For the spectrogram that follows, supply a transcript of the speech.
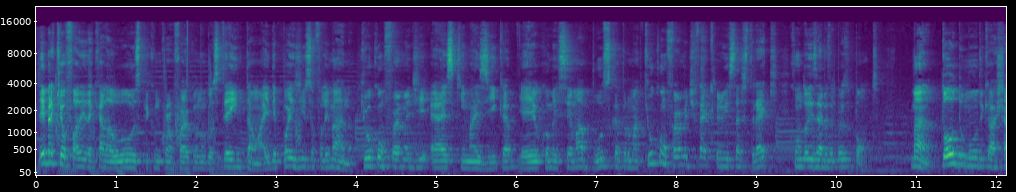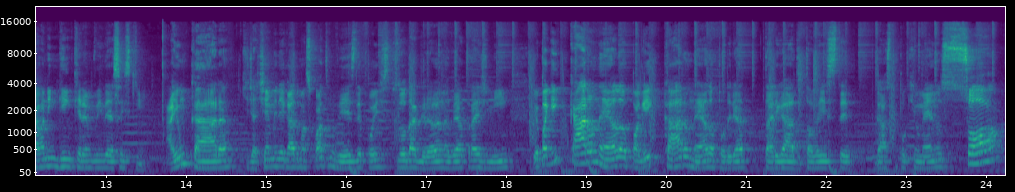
Lembra que eu falei daquela USP com o Confirmed que eu não gostei? Então, aí depois disso eu falei, mano, que o Confirmed é a skin mais zica. E aí eu comecei uma busca por uma Kill Confirmed Factory Stat Track com dois zeros depois do ponto. Mano, todo mundo que eu achava, ninguém queria me vender essa skin. Aí um cara, que já tinha me negado umas quatro vezes, depois precisou da grana, veio atrás de mim. Eu paguei caro nela, eu paguei caro nela, eu poderia, tá ligado? Talvez ter gasto um pouquinho menos. Só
